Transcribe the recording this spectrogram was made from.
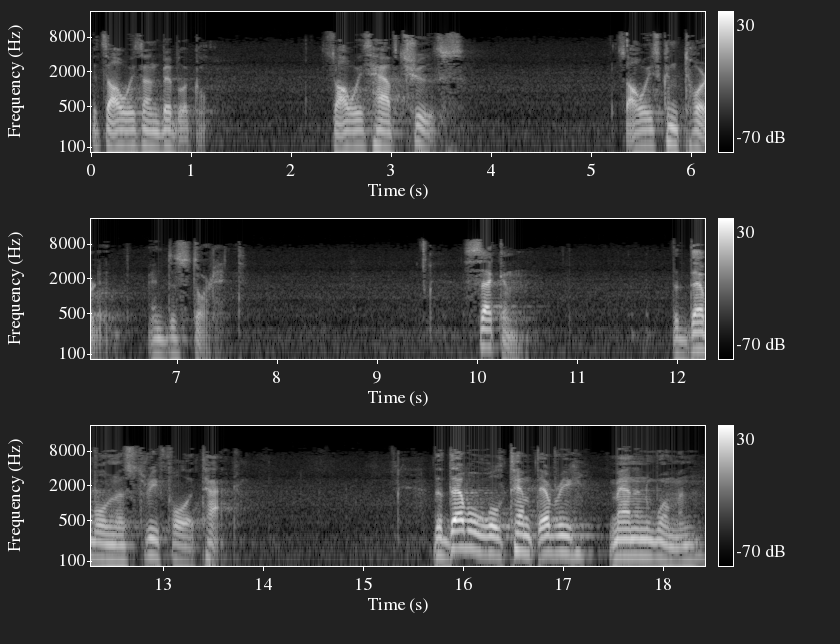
It's always unbiblical. It's always half truths. It's always contorted and distorted. Second, the devil in his threefold attack. The devil will tempt every man and woman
